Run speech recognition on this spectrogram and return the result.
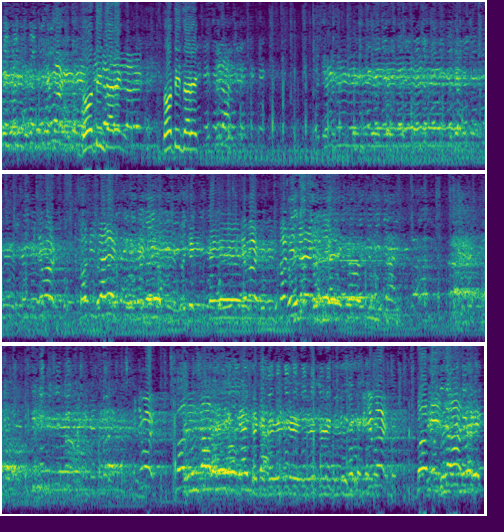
दो तीन चार एक दो तीन चार एक। दो तीन चार 너네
